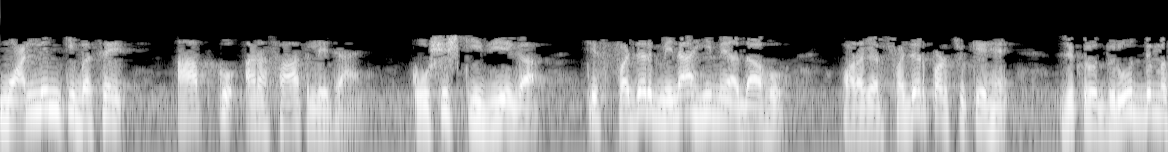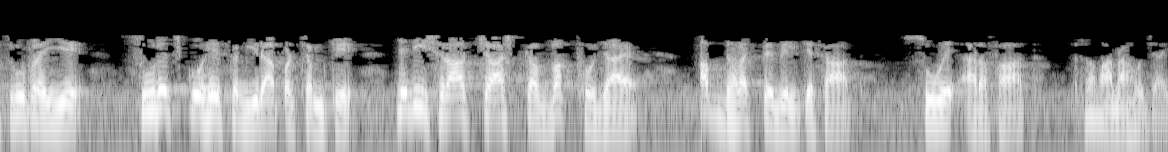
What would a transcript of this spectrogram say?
معلم کی بسیں آپ کو عرفات لے جائیں۔ کوشش کیجیے گا کہ فجر مینا ہی میں ادا ہو۔ اور اگر فجر پڑ چکے ہیں، ذکر و درود میں مصروف رہیے، سورج کو ہے سبیرا پر چمکے یدی اشراق چاشت کا وقت ہو جائے، اب دھڑکتے دل کے ساتھ سوئے عرفات۔ روانہ ہو جائے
